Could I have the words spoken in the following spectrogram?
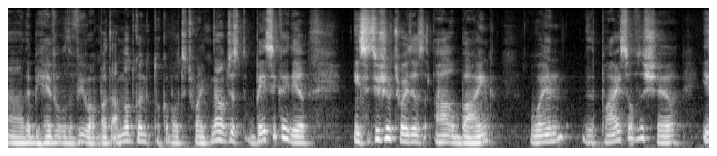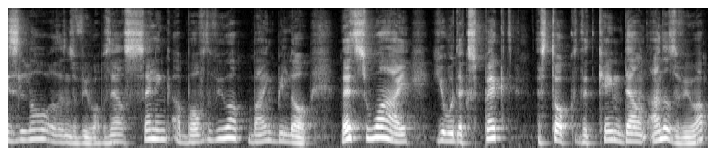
uh, the behavior of the VWAP. But I'm not going to talk about it right now. Just basic idea: institutional traders are buying when the price of the share is lower than the VWAP. They are selling above the VWAP, buying below. That's why you would expect a stock that came down under the VWAP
